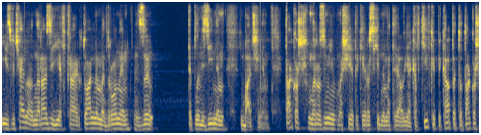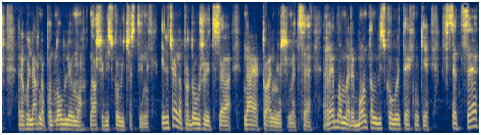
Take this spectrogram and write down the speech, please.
І звичайно, наразі є вкрай актуальними дрони з. Тепловізійним баченням також ми розуміємо, що є такий розхідний матеріал, як автівки, пікапи. То також регулярно поновлюємо наші військові частини. І звичайно продовжується найактуальнішими це ребами, ремонтом військової техніки. Все це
